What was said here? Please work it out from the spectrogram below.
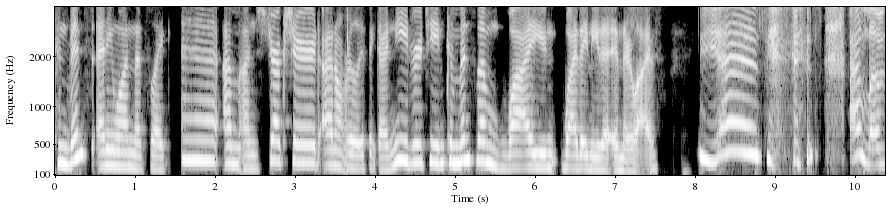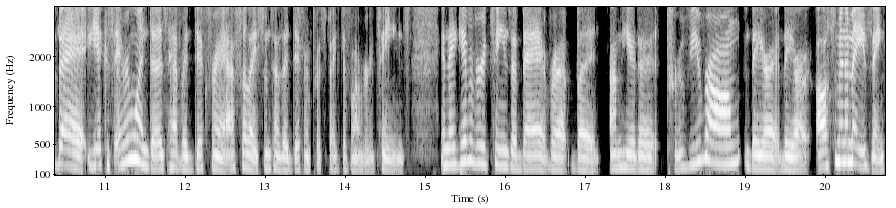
convince anyone that's like, eh, I'm unstructured. I don't really think I need routine. Convince them why you why they need it in their lives. Yes, yes. I love that. Yeah, because everyone does have a different, I feel like sometimes a different perspective on routines. And they give routines a bad rep, but I'm here to prove you wrong. They are they are awesome and amazing.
